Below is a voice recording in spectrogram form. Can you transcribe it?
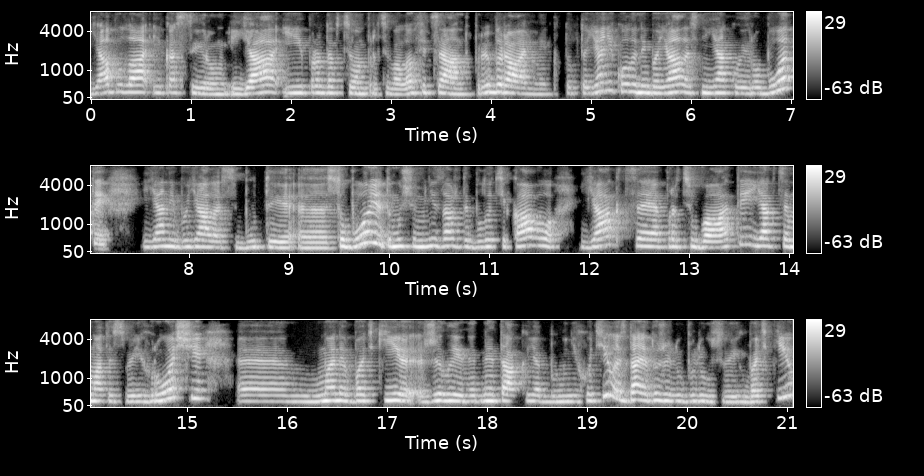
Я була і касиром, і я і продавцем працювала, офіціант, прибиральник. Тобто я ніколи не боялась ніякої роботи, і я не боялась бути е, собою, тому що мені завжди було цікаво, як це працювати, як це мати свої гроші. Е, У мене батьки жили не, не так, як би мені хотілося. Да, я дуже люблю своїх батьків,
